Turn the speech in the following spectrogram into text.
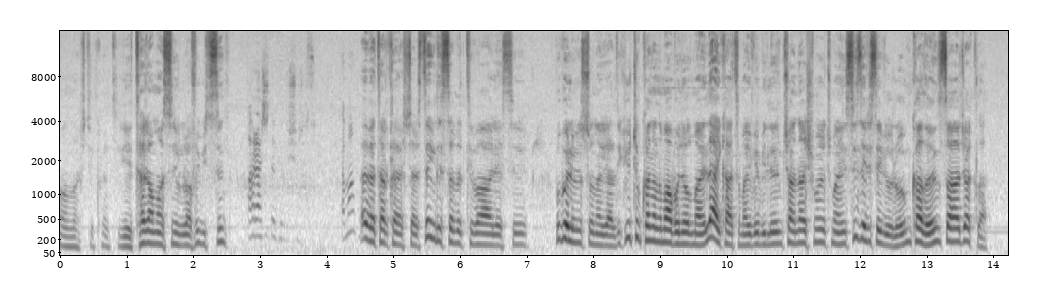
Anlaştık. Yeter ama sinemagrafi bitsin. Araçta görüşürüz. Tamam. Evet arkadaşlar sevgili Sabır TV ailesi. Bu bölümün sonuna geldik. YouTube kanalıma abone olmayı, like atmayı ve bildirim çanını açmayı unutmayın. Sizleri seviyorum. Kalın sağlıcakla.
